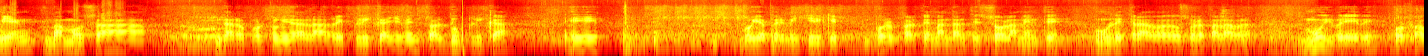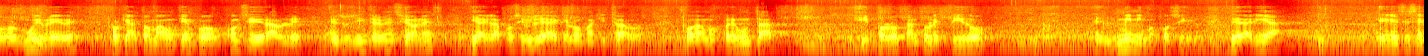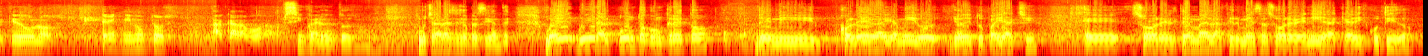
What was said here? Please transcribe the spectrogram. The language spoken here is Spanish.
Bien, vamos a dar oportunidad a la réplica y eventual dúplica. Eh, voy a permitir que por parte del mandante solamente un letrado haga uso de la palabra, muy breve, por favor, muy breve, porque han tomado un tiempo considerable en sus intervenciones y hay la posibilidad de que los magistrados podamos preguntar y por lo tanto les pido el mínimo posible. Le daría en ese sentido unos tres minutos a cada abogado. Cinco minutos. Muchas gracias, señor presidente. Voy, a ir al punto concreto de mi colega y amigo Johnny Tupayachi eh, sobre el tema de la firmeza sobrevenida que ha discutido.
